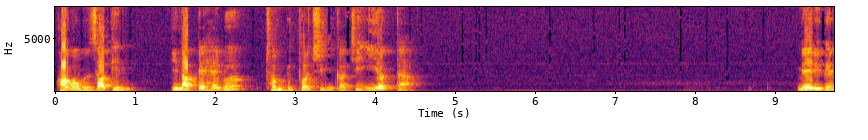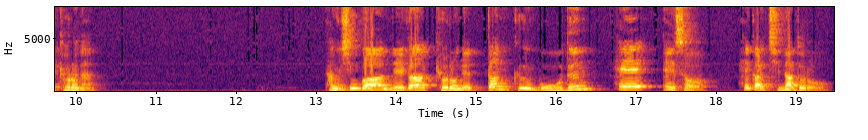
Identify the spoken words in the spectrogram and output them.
과거분사 been. been 앞에 have 전부터 지금까지 이었다. 메리드 결혼한 당신과 내가 결혼했던 그 모든 해에서 해가 지나도록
